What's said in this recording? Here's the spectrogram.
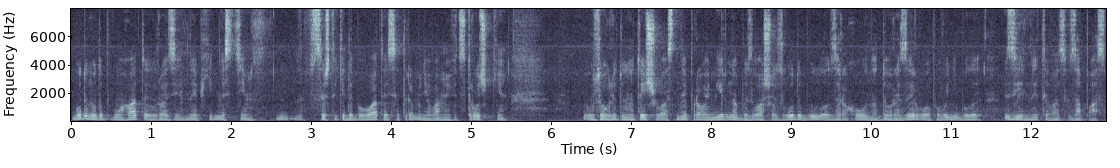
будемо допомагати у разі необхідності все ж таки добиватися отримання вами відстрочки з огляду на те, що вас неправомірно без вашої згоди було зараховано до резерву, а повинні були звільнити вас в запас.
